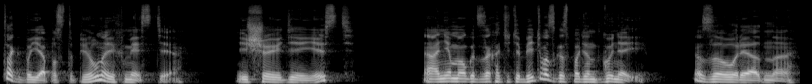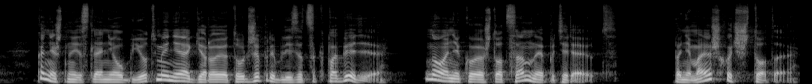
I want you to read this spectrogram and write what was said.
Так бы я поступил на их месте. Еще идеи есть? Они могут захотеть убить вас, господин Дгуней? Заурядно. Конечно, если они убьют меня, герои тут же приблизятся к победе. Но они кое-что ценное потеряют. Понимаешь хоть что-то?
